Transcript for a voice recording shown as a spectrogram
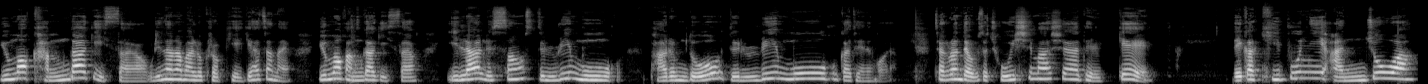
유머 감각이 있어요. 우리나라 말로 그렇게 얘기하잖아요. 유머 감각이 있어요. Il a le sens de l'humour. 발음도 de l'humour가 되는 거예요. 자, 그런데 여기서 조심하셔야 될 게 내가 기분이 안 좋아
